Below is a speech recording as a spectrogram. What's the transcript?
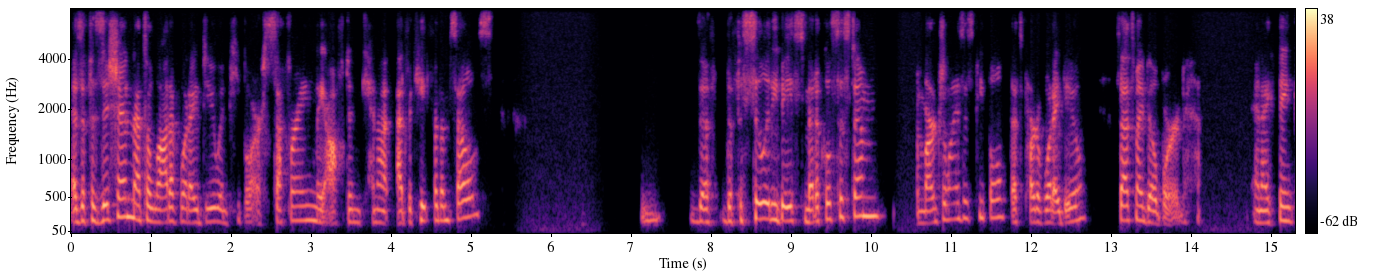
As a physician, that's a lot of what I do when people are suffering. They often cannot advocate for themselves the the facility based medical system marginalizes people. That's part of what I do. So that's my billboard. And I think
